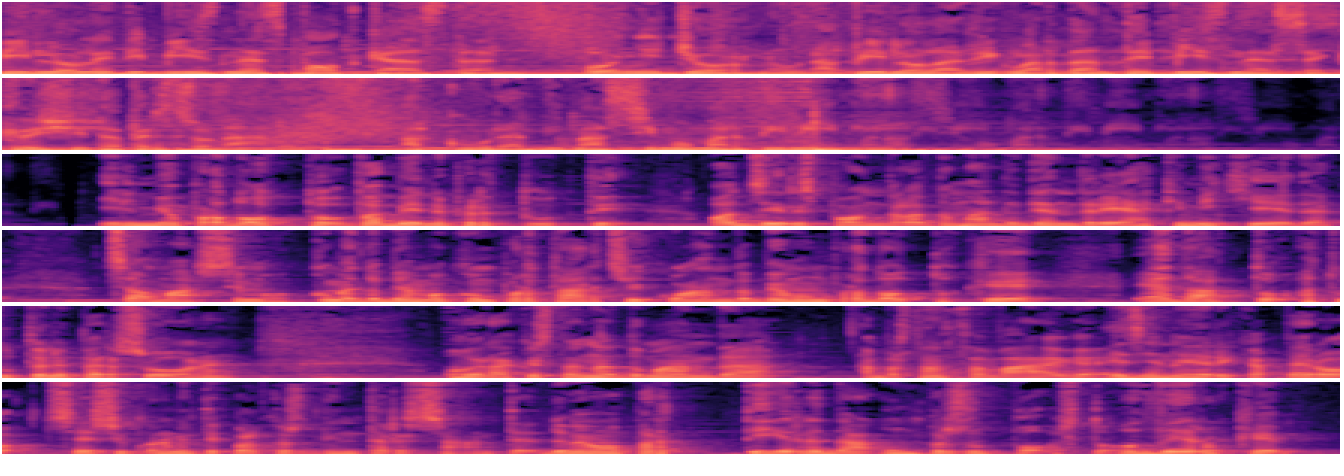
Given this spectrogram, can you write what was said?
Pillole di Business Podcast. Ogni giorno una pillola riguardante business e crescita personale. A cura di Massimo Martinini. Il mio prodotto va bene per tutti. Oggi rispondo alla domanda di Andrea che mi chiede: Ciao Massimo, come dobbiamo comportarci quando abbiamo un prodotto che è adatto a tutte le persone? Ora, questa è una domanda abbastanza vaga e generica, però c'è sicuramente qualcosa di interessante. Dobbiamo partire da un presupposto, ovvero che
